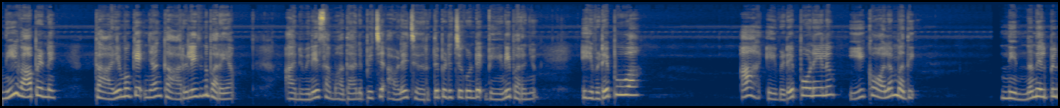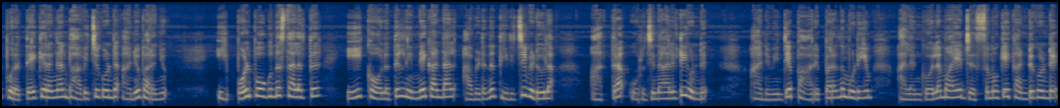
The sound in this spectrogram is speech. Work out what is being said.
നീ വാ പെണ്ണെ കാര്യമൊക്കെ ഞാൻ കാറിലിരുന്ന് പറയാം. അനുവിനെ സമാധാനിപ്പിച്ച് അവളെ ചേർത്ത് പിടിച്ചുകൊണ്ട് വേണി പറഞ്ഞു എവിടെ പോവാ? ആ എവിടെ പോണേലും ഈ കോലം മതി. നിന്ന നിൽപ്പിൽ പുറത്തേക്കിറങ്ങാൻ ഭാവിച്ചുകൊണ്ട് അനു പറഞ്ഞു ഇപ്പോൾ പോകുന്ന സ്ഥലത്ത് ഈ കോലത്തിൽ നിന്നെ കണ്ടാൽ അവിടുന്ന് തിരിച്ചു വിടൂല. അത്ര ഒറിജിനാലിറ്റി ഉണ്ട്. അനുവിന്റെ പാറിപ്പറന്ന മുടിയും അലങ്കോലമായ ഡ്രസ്സുമൊക്കെ കണ്ടുകൊണ്ട്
